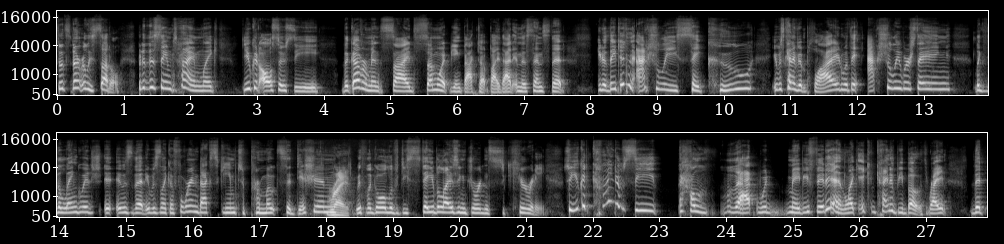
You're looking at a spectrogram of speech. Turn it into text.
So it's not really subtle. But at the same time, like you could also see the government side somewhat being backed up by that in the sense that, you know, they didn't actually say coup. It was kind of implied. What they actually were saying, like the language, it, it was that it was like a foreign backed scheme to promote sedition. Right. With the goal of destabilizing Jordan's security. So you could kind of see how that would maybe fit in. Like it could kind of be both, right? That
